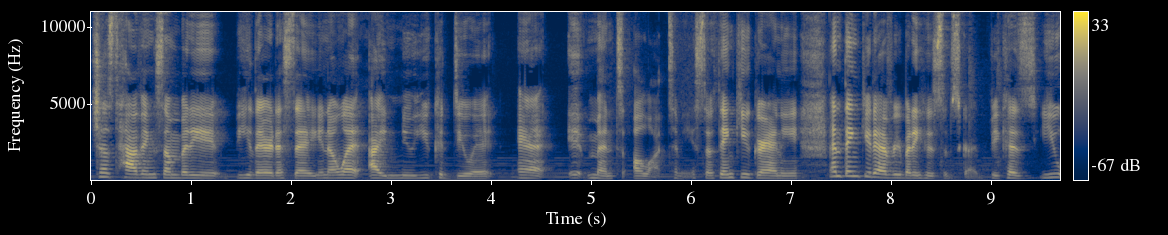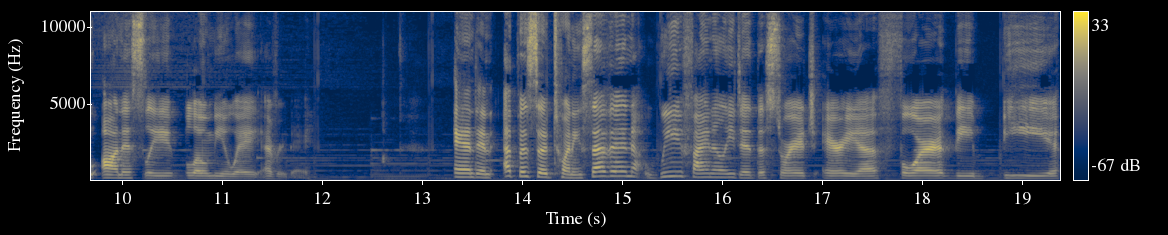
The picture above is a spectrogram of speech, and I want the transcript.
just having somebody be there to say, you know what, I knew you could do it. And it meant a lot to me. So thank you, Granny. And thank you to everybody who subscribed because you honestly blow me away every day. And in episode 27, we finally did the storage area for the bee,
